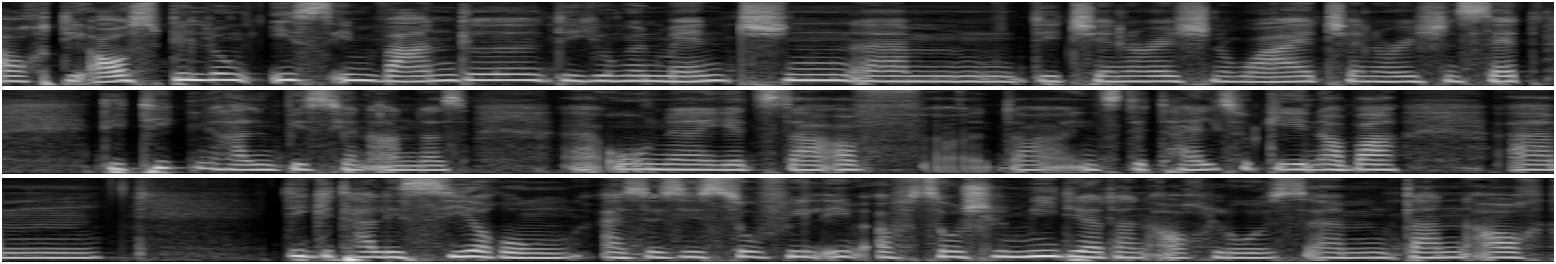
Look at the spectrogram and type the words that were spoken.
auch die Ausbildung ist im Wandel. Die jungen Menschen, ähm, die Generation Y, Generation Z, die ticken halt ein bisschen anders, äh, ohne jetzt da auf da ins Detail zu gehen. Aber ähm, Digitalisierung, also es ist so viel auf Social Media dann auch los. Ähm, dann auch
